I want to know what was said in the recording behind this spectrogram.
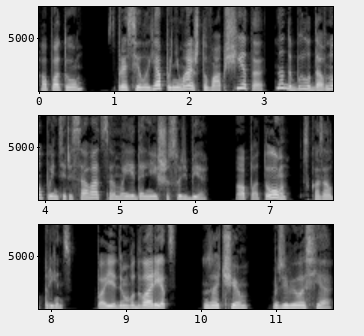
«А потом?» — спросила я, понимая, что вообще-то надо было давно поинтересоваться о моей дальнейшей судьбе. «А потом», — сказал принц, — «поедем во дворец». «Зачем?» Удивилась я.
